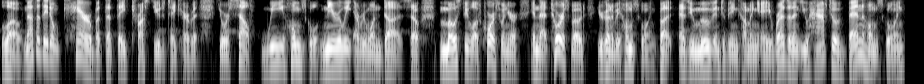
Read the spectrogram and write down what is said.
low. Not that they don't care, but that they trust you to take care of it yourself. We homeschool, nearly everyone does. So most people, of course, when you're in that tourist mode, you're going to be homeschooling. But as you move into becoming a resident, you have to have been homeschooling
